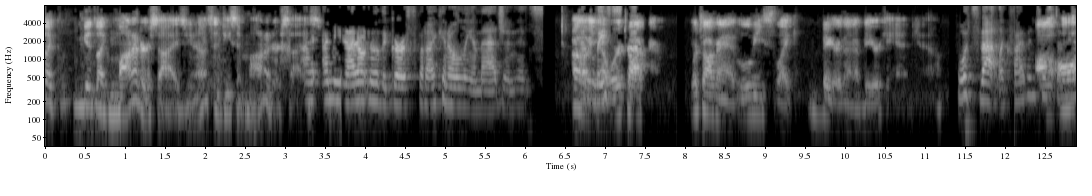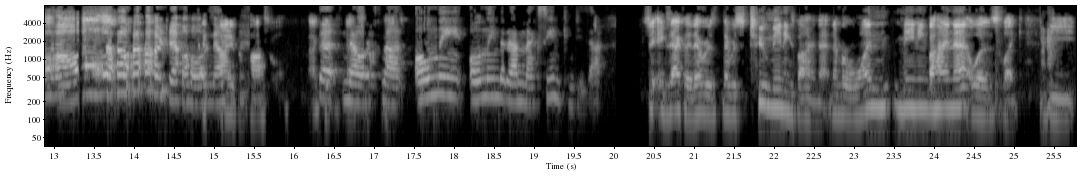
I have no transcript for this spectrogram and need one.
like get like monitor size. You know, it's a decent monitor size. I mean, I don't know the girth, but I can only imagine it's. oh at yeah, least, we're uh, talking. We're talking at least like bigger than a beer can. You know. What's that, like five inches? Oh, diameter? oh, oh. No, That's no. not even possible. I That, could- no, it's not. Only only Madame Maxime can do that. So exactly, there was there was two meanings behind that. Number one meaning behind that was like the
